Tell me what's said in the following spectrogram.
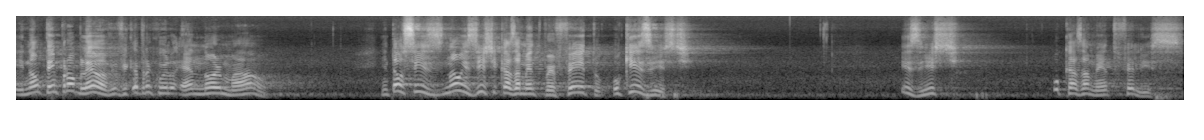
e não tem problema, viu? fica tranquilo, é normal. Então, se não existe casamento perfeito, o que existe? Existe o casamento feliz.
